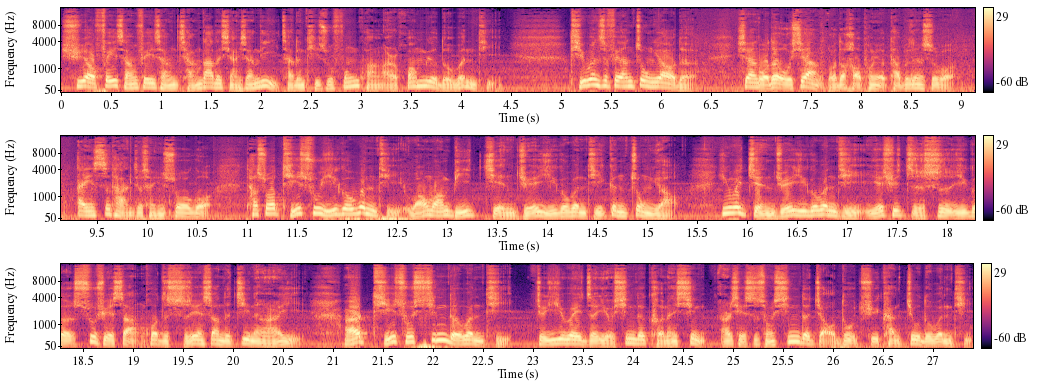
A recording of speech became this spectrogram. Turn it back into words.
需要非常非常强大的想象力，才能提出疯狂而荒谬的问题。提问是非常重要的。像我的偶像，我的好朋友，他不认识我。爱因斯坦就曾经说过：“他说提出一个问题，往往比解决一个问题更重要，因为解决一个问题也许只是一个数学上或者实验上的技能而已，而提出新的问题就意味着有新的可能性，而且是从新的角度去看旧的问题。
